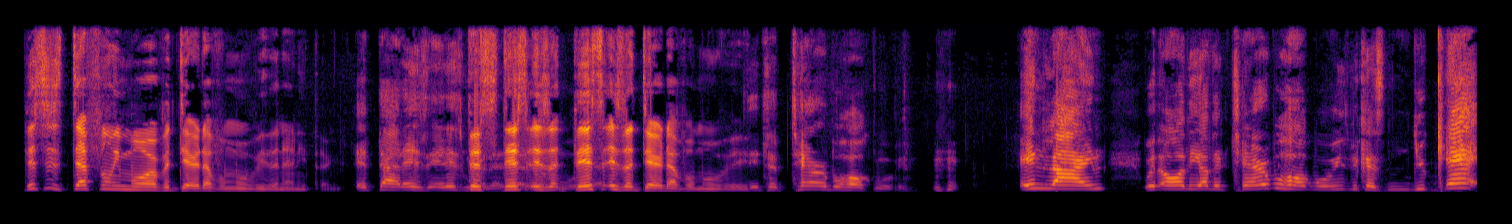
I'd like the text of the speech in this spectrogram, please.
This is definitely more of a Daredevil movie than anything. It that is it is This this is a Daredevil movie. this is a Daredevil movie. it's a terrible Hulk movie. In line with all the other terrible Hulk movies because you can't.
